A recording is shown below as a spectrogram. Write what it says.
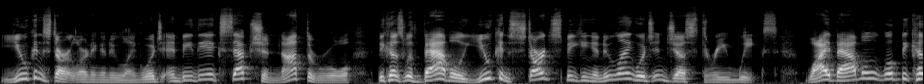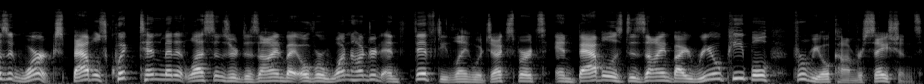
you can start learning a new language and be the exception, not the rule, because with Babbel, you can start speaking a new language in just 3 weeks. Why Babbel? Well, because it works. Babbel's quick 10-minute lessons are designed by over 150 language experts, and Babbel is designed by real people for real conversations.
